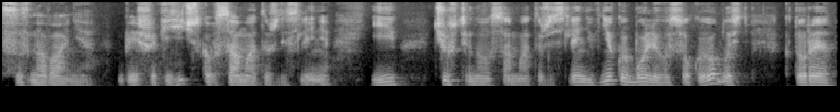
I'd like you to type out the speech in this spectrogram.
сознавания, выше физического самоотождествления и чувственного самоотождествления в некую более высокую область, которая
